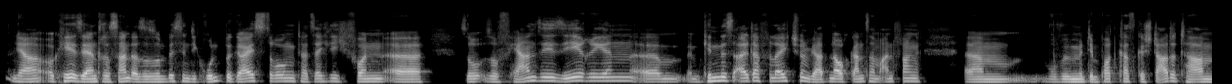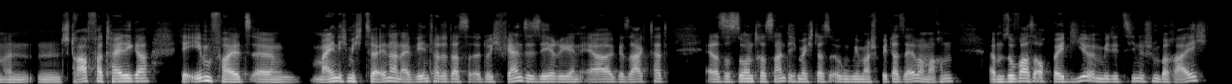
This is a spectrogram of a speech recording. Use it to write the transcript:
Ja, okay, sehr interessant. Also so ein bisschen die Grundbegeisterung tatsächlich von äh, so, so Fernsehserien ähm, im Kindesalter vielleicht schon. Wir hatten auch ganz am Anfang, ähm, wo wir mit dem Podcast gestartet haben, einen, einen Strafverteidiger, der ebenfalls, äh, meine ich mich zu erinnern, erwähnt hatte, dass äh, durch Fernsehserien er gesagt hat, ja, das ist so interessant, ich möchte das irgendwie mal später selber machen. Ähm, so war es auch bei dir im medizinischen Bereich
